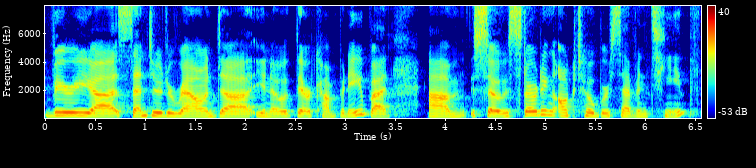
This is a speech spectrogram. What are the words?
very uh, centered around, uh, you know, their company. But um, so, starting October 17th,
